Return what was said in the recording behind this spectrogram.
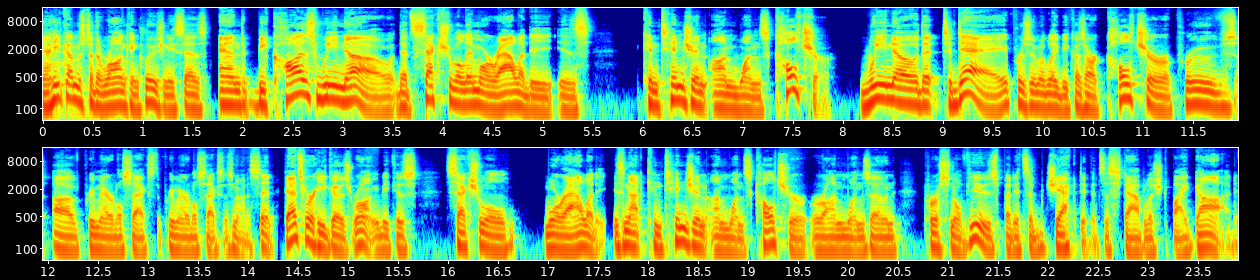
Now, he comes to the wrong conclusion. He says, and because we know that sexual immorality is contingent on one's culture, we know that today, presumably because our culture approves of premarital sex, the premarital sex is not a sin. That's where he goes wrong because sexual morality is not contingent on one's culture or on one's own personal views, but it's objective. It's established by God.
